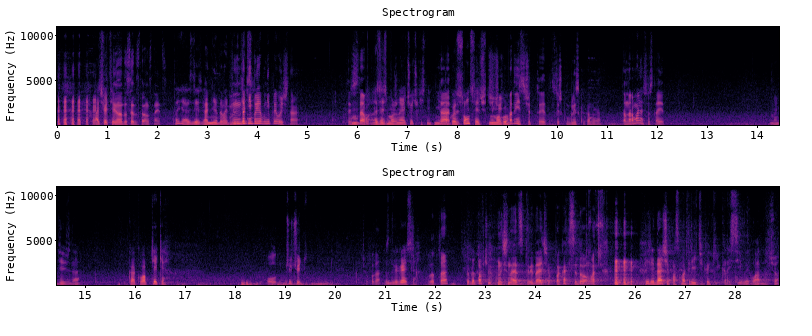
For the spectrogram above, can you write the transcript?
А что Тебе тебе? надо с этой стороны становиться. Да я здесь. А, нет, давай ты Ну, так непри- непривычно. То есть, М, да, вот А здесь можно и очечки снять? Нет, Да, такое ты солнце, я что-то не чуть-чуть могу. подвинься, что ты это, слишком близко ко мне. Там нормально все стоит? Надеюсь, да? Как в аптеке. Холодно. Чуть-чуть Че, куда? сдвигайся. Куда туда? Что, готовченко? Начинается передача, пока все дома. Передачи, посмотрите, какие красивые. Ладно, все.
